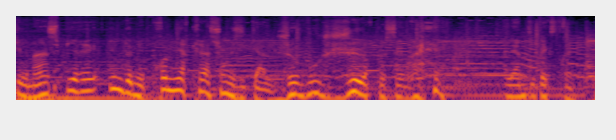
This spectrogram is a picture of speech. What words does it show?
Qu'il m'a inspiré une de mes premières créations musicales. Je vous jure que c'est vrai. Allez, un petit extrait.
